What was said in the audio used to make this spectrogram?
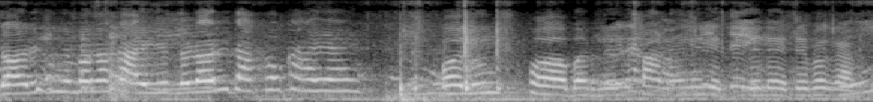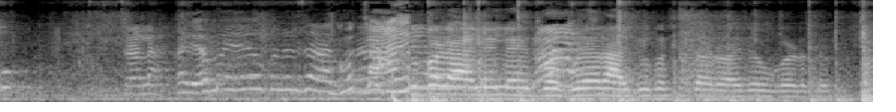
डॉरीसने बघा काय घेतलं. डॉरी दाखव काय आहे. बलून भरलेले पाण्याने घेतलेले आहे ते बघा. राजूकडे आलेले आहेत बघूया राजू कसे दरवाजा उघडते.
